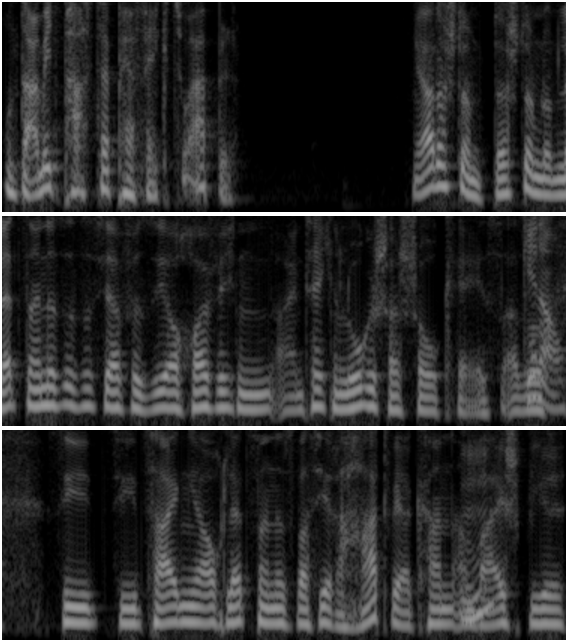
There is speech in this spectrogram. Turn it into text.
und damit passt er perfekt zu Apple. Ja, das stimmt, das stimmt. Und letzten Endes ist es ja für sie auch häufig ein, ein technologischer Showcase. Also genau. sie, sie zeigen ja auch letzten Endes, was ihre Hardware kann. Am mhm. Beispiel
